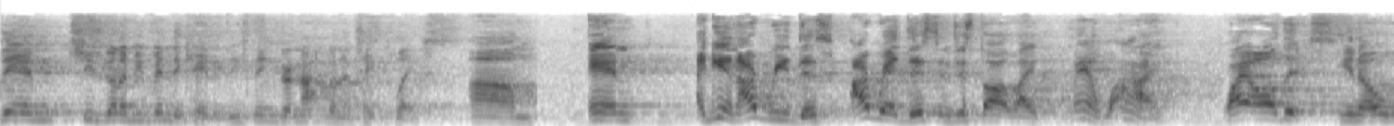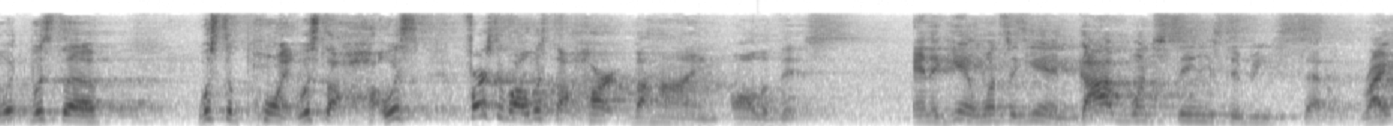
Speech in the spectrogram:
then she's going to be vindicated. These things are not going to take place. Um, and again, I read this, I read this and just thought, like, man, why? Why all this? You know, what, what's the what's the point? What's the what's first of all, what's the heart behind all of this? And again, once again, God wants things to be settled, right?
